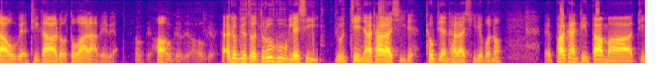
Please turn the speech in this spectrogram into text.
တာကိုပဲအဓိကကတော့သွားတာပဲဗျဟုတ်ကဲ့ဟုတ်ဟုတ်ကဲ့ဗျဟုတ်ကဲ့အဲ့လိုပြောဆိုသူတို့ကလက်ရှိဟိုကြေညာထားတာရှိတယ်ထုတ်ပြန်ထားတာရှိတယ်ပေါ့နော်အဲဖားကန်ဒေတာမှာဒီ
